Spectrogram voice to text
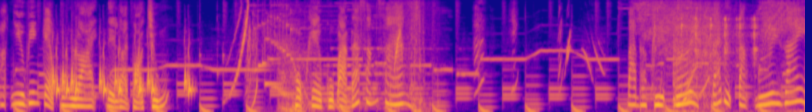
hoặc nhiều viên kẹo cùng loại để loại bỏ chúng. Hộp kẹo của bạn đã sẵn sàng. Bạn thật tuyệt vời, đã được tặng 10 giây.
